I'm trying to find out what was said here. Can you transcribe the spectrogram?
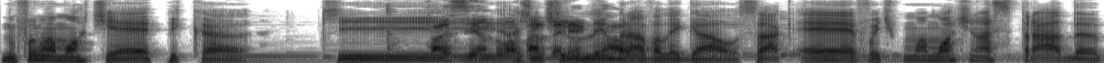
não foi uma morte épica que Fazendo uma a gente legal. lembrava legal, saca? É, foi tipo uma morte na estrada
